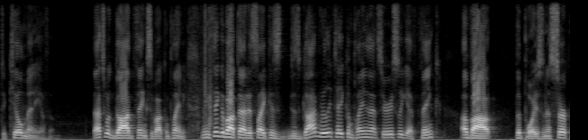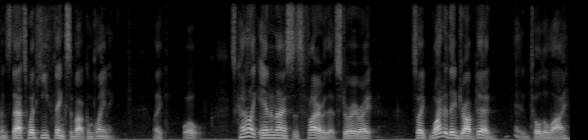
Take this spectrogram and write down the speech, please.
to kill many of them. That's what God thinks about complaining. And you think about that, it's like, is, does God really take complaining that seriously? Yeah, think about the poisonous serpents. That's what he thinks about complaining. Like, whoa. It's kind of like Ananias Sapphira, that story, right? It's like, why did they drop dead? They told a lie.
